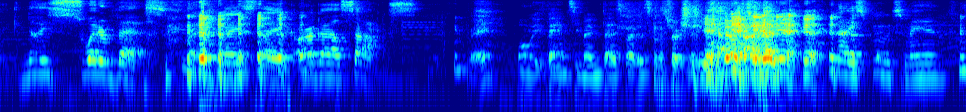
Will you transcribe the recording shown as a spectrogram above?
Like, nice sweater vest, like, nice like argyle socks, right? Only fancy men pass by this construction. Yeah. nice boots, man. I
